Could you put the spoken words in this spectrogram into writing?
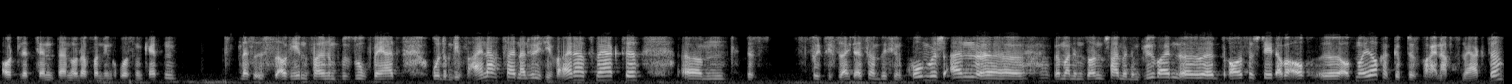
Outlet-Centern oder von den großen Ketten. Das ist auf jeden Fall einen Besuch wert. Und um die Weihnachtszeit natürlich die Weihnachtsmärkte. Ähm, das fühlt sich vielleicht erstmal ein bisschen komisch an, äh, wenn man im Sonnenschein mit dem Glühwein äh, draußen steht, aber auch äh, auf Mallorca gibt es Weihnachtsmärkte,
